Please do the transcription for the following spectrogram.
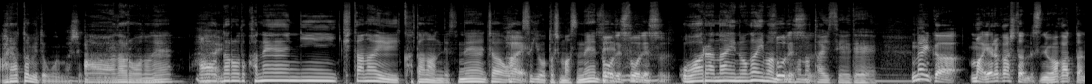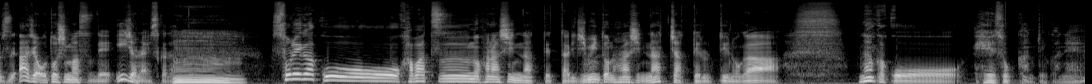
改めて思いましたねああ、なるほどね。あはいあ、なるほど。金に汚い方なんですね。じゃあ、はい次落としますね。そうです、そうです。終わらないのが今の日本の体制で。何か、まあ、やらかしたんですね、分かったんですね、あじゃあ落としますで、いいじゃないですか、だうってん。それがこう、派閥の話になってったり、自民党の話になっちゃってるっていうのが、なんかこう、閉塞感というかね。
